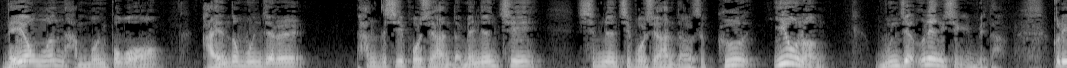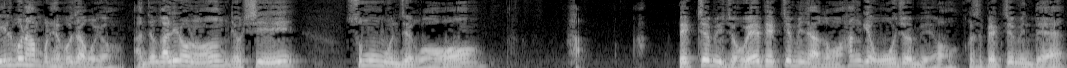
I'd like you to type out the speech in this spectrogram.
내용은 한번 보고 가연도 문제를 반드시 보셔야 한다. 몇 년치? 10년치 보셔야 한다. 그래서 그 이유는 문제 은행식입니다. 그래 1번 한번 해보자고요. 안전관리로는 역시 20문제고 100점이죠. 왜 100점이냐 그러면 한 개 5점이에요. 그래서 100점인데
